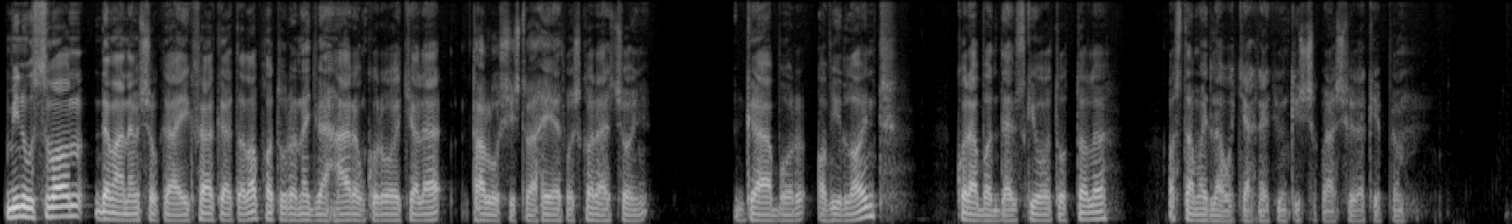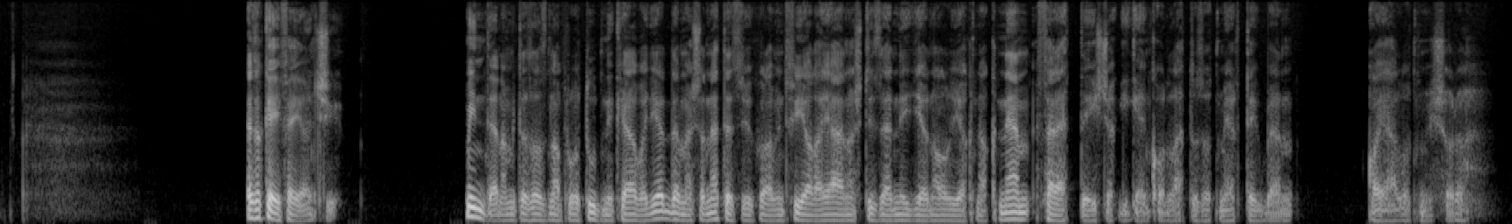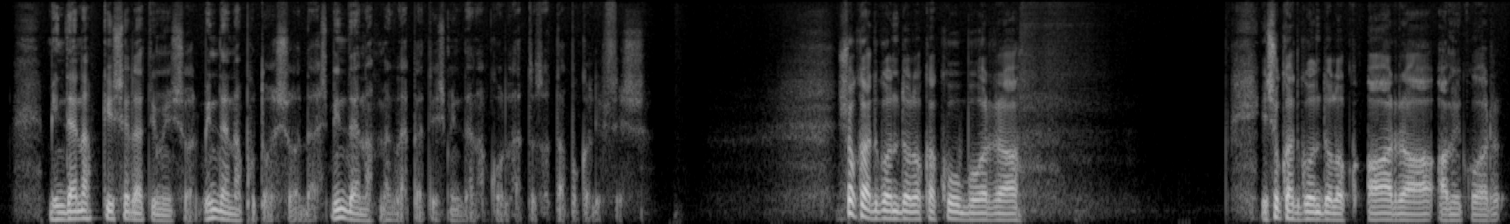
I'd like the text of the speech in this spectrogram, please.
Minusz van, de már nem sokáig felkelt a nap, 6 óra 43-kor oltja le, Tálós István helyett most Karácsony Gábor a villanyt, korábban Demszki oltotta le, aztán majd leoltják nekünk is, csak másféleképpen. Ez a Kejfej Jancsi. Minden, amit az aznapról tudni kell, vagy érdemes, a netezők, valamint Fiala János 14 éven aluljaknak nem, felette is csak igen korlátozott mértékben ajánlott műsora. Minden nap kísérleti műsor, minden nap utolsó adás, minden nap meglepetés, minden nap korlátozott apokalipszis. Sokat gondolok a kóborra, és sokat gondolok arra, amikor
